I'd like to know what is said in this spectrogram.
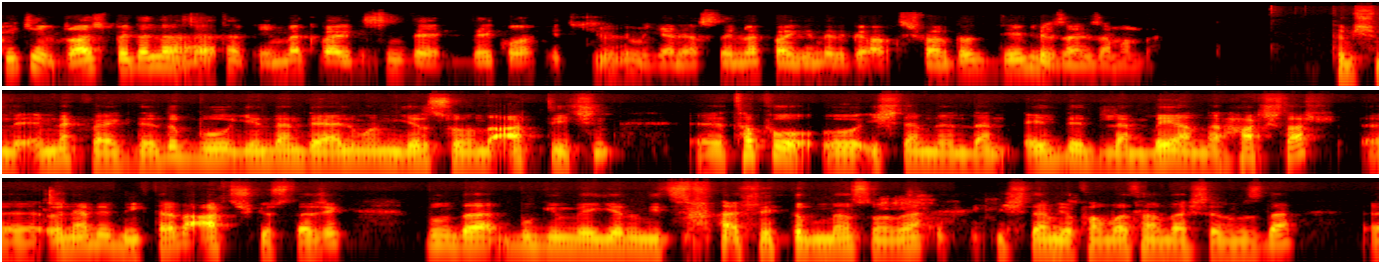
peki raiç bedeller zaten emlak vergisini de direkt olarak etkiliyor değil mi? Yani aslında emlak vergilerinde de bir artış vardı diyebiliriz aynı zamanda. Tabii şimdi emlak vergileri de bu yeniden değerlemenin yarı sonunda arttığı için e, tapu e, işlemlerinden elde edilen beyanlar, harçlar e, önemli bir miktarda artış gösterecek. Bunu da bugün ve yarın itibariyle bundan sonra işlem yapan vatandaşlarımız da e,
